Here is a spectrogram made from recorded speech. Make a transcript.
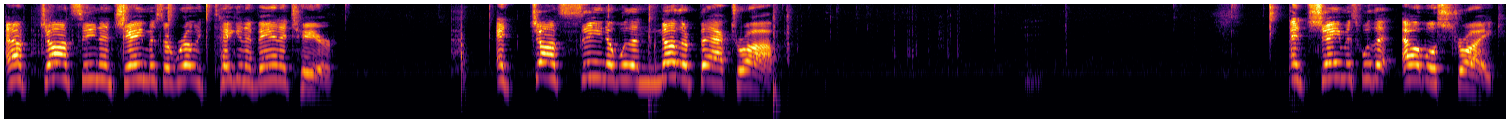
And now John Cena and Sheamus are really taking advantage here. And John Cena with another backdrop. And Sheamus with an elbow strike.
